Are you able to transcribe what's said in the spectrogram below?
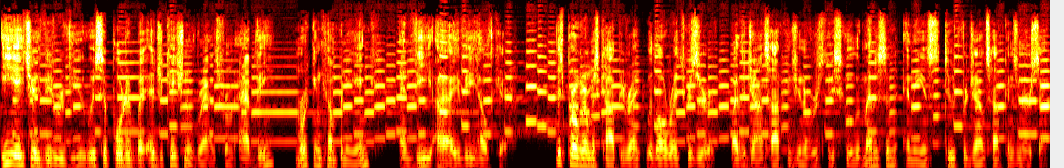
EHIV Review is supported by educational grants from AbbVie, Merck & Company Inc., and VIIV Healthcare. This program is copyright with all rights reserved by the Johns Hopkins University School of Medicine and the Institute for Johns Hopkins Nursing.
